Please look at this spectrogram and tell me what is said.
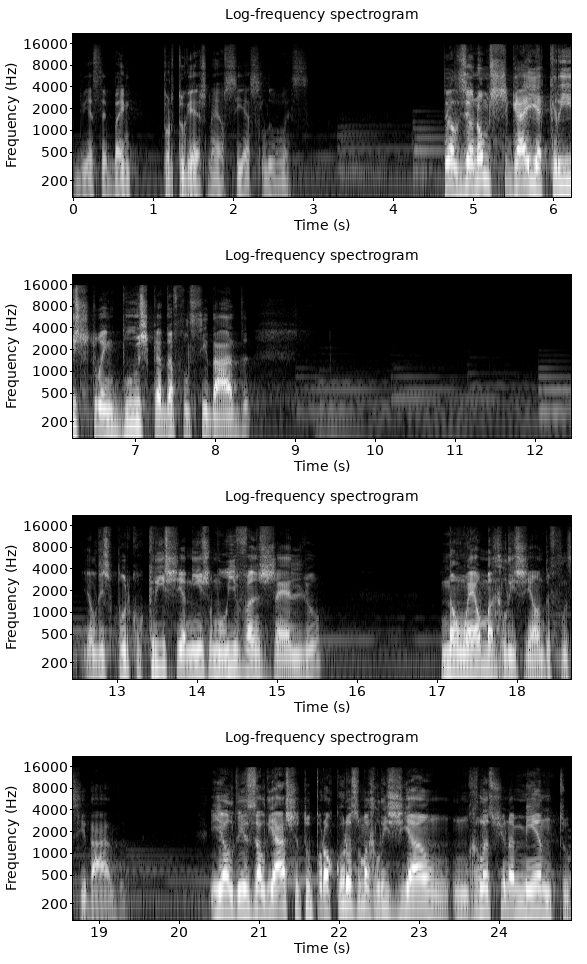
Devia ser bem português, não é? O C.S. Lewis. Então ele diz: Eu não me cheguei a Cristo em busca da felicidade. Ele diz: Porque o cristianismo, o evangelho, não é uma religião de felicidade, e ele diz: aliás, se tu procuras uma religião, um relacionamento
